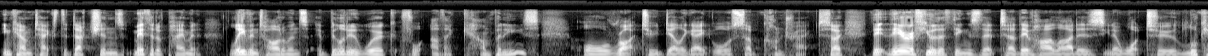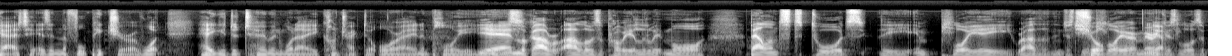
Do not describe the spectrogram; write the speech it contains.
income tax deductions, method of payment, leave entitlements, ability to work for other companies. Or right to delegate or subcontract. So there, there are a few of the things that uh, they've highlighted as you know what to look at, as in the full picture of what how you determine what a contractor or an employee. Yeah, is. and look, our, our laws are probably a little bit more balanced towards the employee rather than just the Sure. employer. America's laws are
